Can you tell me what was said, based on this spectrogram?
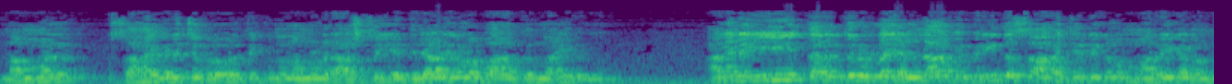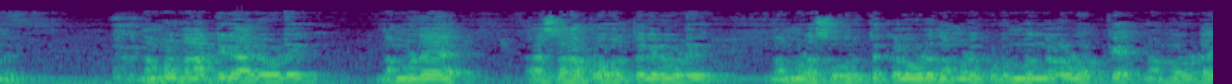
നമ്മൾ സഹകരിച്ച് പ്രവർത്തിക്കുന്ന നമ്മുടെ രാഷ്ട്രീയ എതിരാളികളുടെ ഭാഗത്തു നിന്നായിരുന്നു അങ്ങനെ ഈ തരത്തിലുള്ള എല്ലാ വിപരീത സാഹചര്യങ്ങളും മറികടന്ന് നമ്മൾ നാട്ടുകാരോട് നമ്മുടെ സഹപ്രവർത്തകരോട് നമ്മുടെ സുഹൃത്തുക്കളോട് നമ്മുടെ കുടുംബങ്ങളോടൊക്കെ നമ്മളുടെ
